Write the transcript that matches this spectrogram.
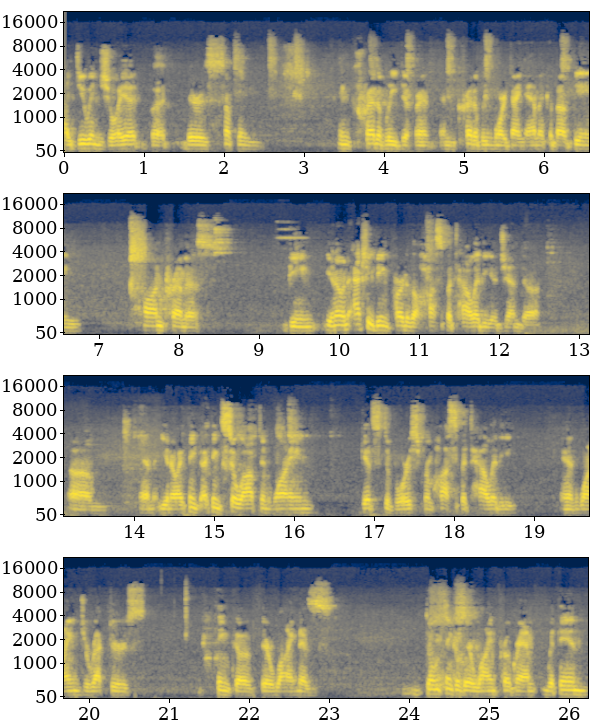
I do enjoy it, but there is something incredibly different and incredibly more dynamic about being on premise, being you know, and actually being part of the hospitality agenda. Um, and you know, I think I think so often wine gets divorced from hospitality, and wine directors think of their wine as don't think of their wine program within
